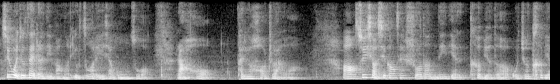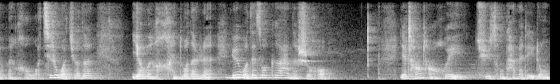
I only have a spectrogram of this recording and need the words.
所以我就在这地方呢，又做了一下工作，然后它就好转了。啊，所以小溪刚才说的那点特别的，我觉得特别吻合我。其实我觉得也吻很多的人，因为我在做个案的时候，也常常会去从他们这种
